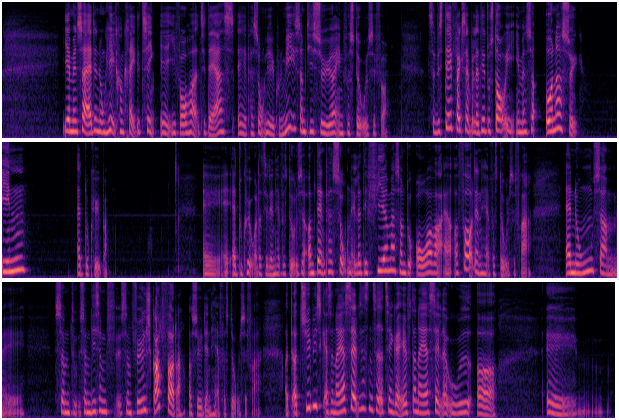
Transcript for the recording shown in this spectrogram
jamen så er det nogle helt konkrete ting øh, i forhold til deres øh, personlige økonomi, som de søger en forståelse for. Så hvis det for eksempel er det, du står i, jamen så undersøg, inden at du køber. Øh, at du køber dig til den her forståelse, om den person eller det firma, som du overvejer at få den her forståelse fra, er nogen, som, øh, som, du, som ligesom som føles godt for dig at søge den her forståelse fra. Og, og typisk, altså når jeg selv sådan sidder og tænker efter, når jeg selv er ude og, øh,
